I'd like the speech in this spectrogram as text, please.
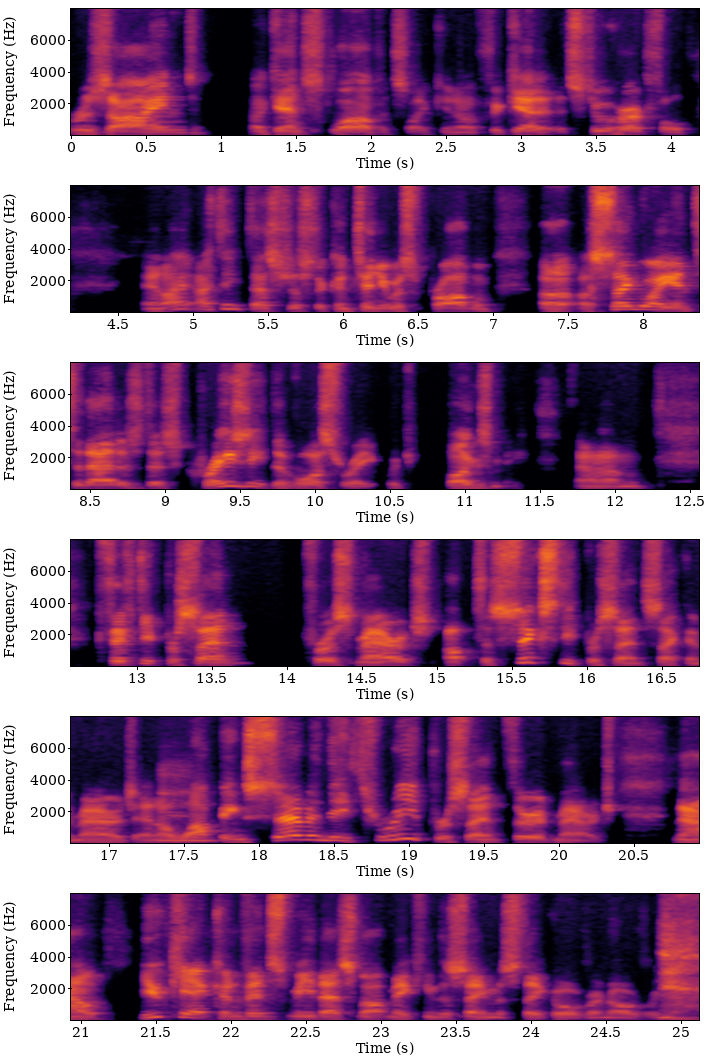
resigned against love. It's like you know forget it. It's too hurtful. And I, I, think that's just a continuous problem. Uh, a segue into that is this crazy divorce rate, which bugs me. Um, 50% first marriage, up to 60% second marriage, and a mm. whopping 73% third marriage. Now, you can't convince me that's not making the same mistake over and over again.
